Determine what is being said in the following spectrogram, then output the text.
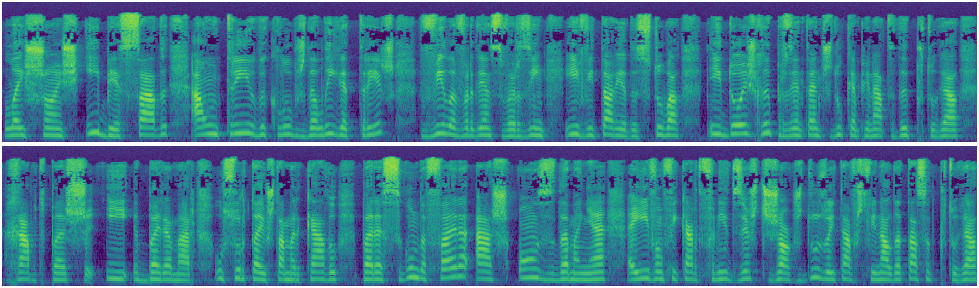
Leixões e Bessade. Há um trio de clubes da Liga 3, Vila Verdense Varzim e Vitória de Setúbal e dois representantes do Campeonato de Portugal, Rabo de Peixe e Beira-Mar. O sorteio está marcado para segunda-feira às 11 da manhã. Aí vão ficar definidos estes jogos dos oitavos de final da Taça de Portugal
